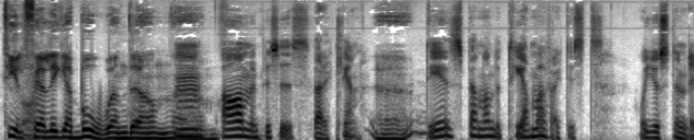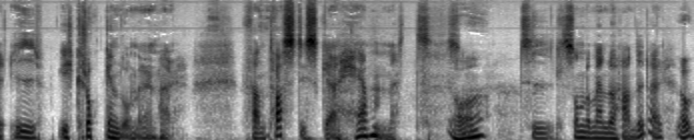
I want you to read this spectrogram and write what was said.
Tillfälliga boenden. Mm. Ja, men precis, verkligen. eh, Det är ett spännande tema faktiskt. Och just den där, i, i krocken då med den här fantastiska hemmet som, ja, Thiel, som de ändå hade där. ja,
